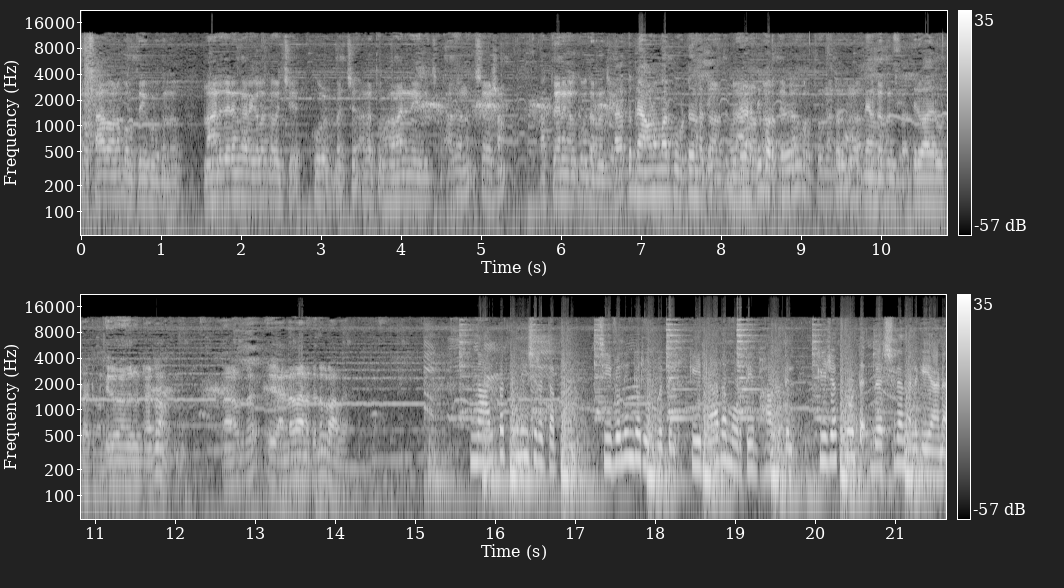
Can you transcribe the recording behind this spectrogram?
പ്രസാദമാണ് പുറത്തേക്ക് കൊടുക്കുന്നത്. നാല് തരം കറികളൊക്കെ വെച്ച് വെച്ച് അകത്ത് ഭഗവാനെ നേദിച്ച് അതിന് ശേഷം ഭക്തജനങ്ങൾക്ക് വിതരണം ചെയ്യും. ബ്രാഹ്മണന്മാർക്ക്. തിരുവാതിര കൂട്ടായിട്ട് തിരുവാതിര ഇട്ടായിട്ട് നടത്തുന്നത്. അതാണ് അന്നദാനത്തിന്റെ പ്രാധാന്യം. നാൽപ്പത്തന്നീശ്വരത്തപ്പൻ ശിവലിംഗ രൂപത്തിൽ കിരാതമൂർത്തി ഭാവത്തിൽ കിഴക്കോട്ട് ദർശനം നൽകിയാണ്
